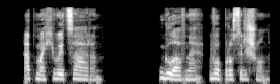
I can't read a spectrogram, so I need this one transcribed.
— отмахивается Аарон. «Главное, вопрос решен.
